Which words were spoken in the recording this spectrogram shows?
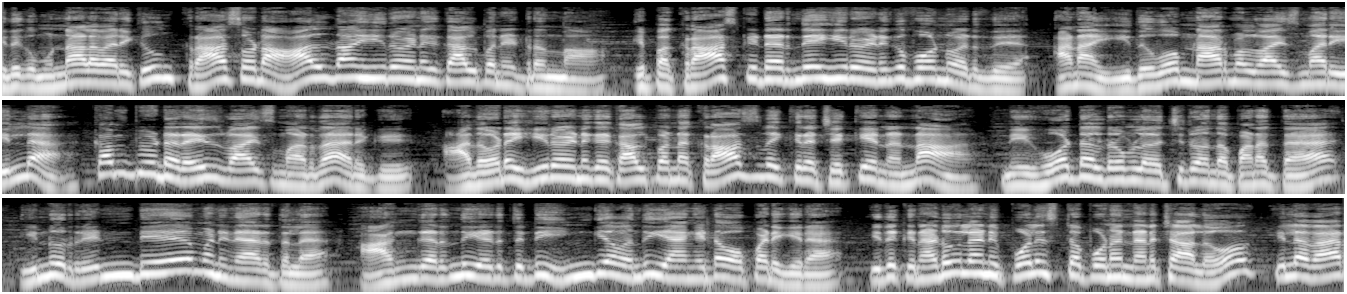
இதுக்கு முன்னால வரைக்கும் கிராஸோட ஆள் தான் ஹீரோயினுக்கு கால் பண்ணிட்டு இருந்தான். இப்ப கிராஸ் கிட்ட இருந்தே ஹீரோயினுக்கு போன் வருது. ஆனா இதுவும் நார்மல் வாய்ஸ் மாதிரி இல்ல கம்ப்யூட்டரைஸ் வாய்ஸ் மாதிரி தான் இருக்கு. அதோட ஹீரோயினுக்கு கால் பண்ண கிராஸ் வைக்கிற செக் என்னன்னா நீ ஹோட்டல் ரூம்ல வச்சுட்டு வந்த பணத்தை இன்னும் ரெண்டே மணி நேரத்துல அங்க இருந்து எடுத்துட்டு இங்க வந்து என்கிட்ட ஒப்படைக்கிற. இதுக்கு நடுவுல நீ போலீஸ்ட போன நினைச்சாலோ இல்ல வேற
